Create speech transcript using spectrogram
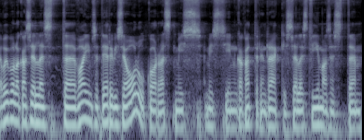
ja võib-olla ka sellest äh, vaimse tervise olukorrast, mis, mis siin ka Katrin rääkis, sellest viimasest äh,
